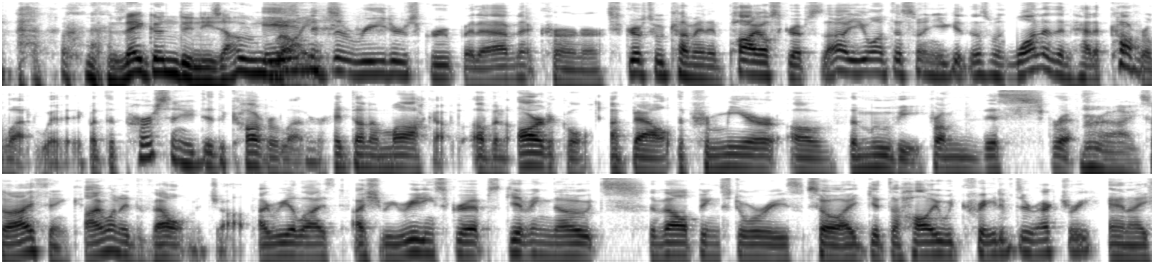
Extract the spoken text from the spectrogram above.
Legend in his own in right. the readers group at Avnet Kerner, scripts would come in and pile scripts. Oh, you want this one? You get this one. One of them had a cover letter with it, but the person who did the cover letter had done a mock up of an article about the premiere of the movie from this script. Right. So I think I want a development job. I realized I should be reading scripts, giving notes, developing stories. So I get the Hollywood Creative Directory and I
